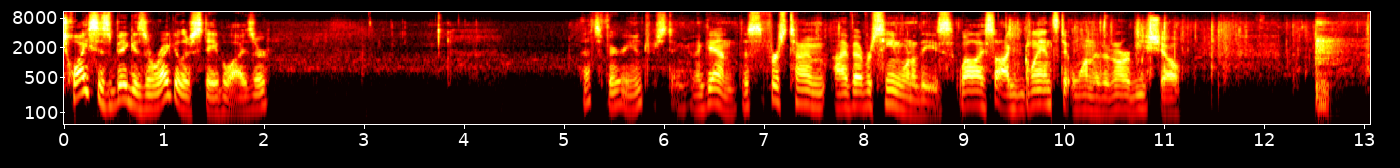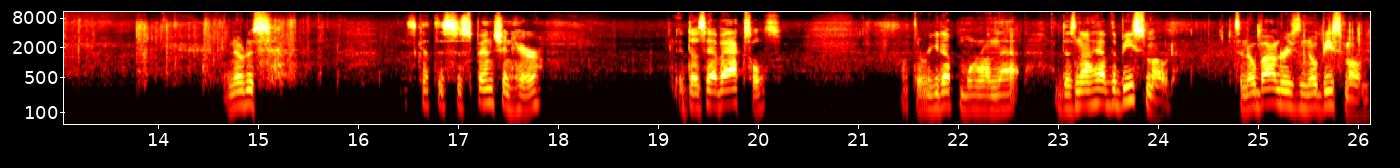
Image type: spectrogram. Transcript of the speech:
twice as big as a regular stabilizer. That's very interesting. And again, this is the first time I've ever seen one of these. Well, I saw, I glanced at one at an RV show notice it's got this suspension here. It does have axles. I'll have to read up more on that. It does not have the beast mode. It's a no boundaries and no beast mode.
